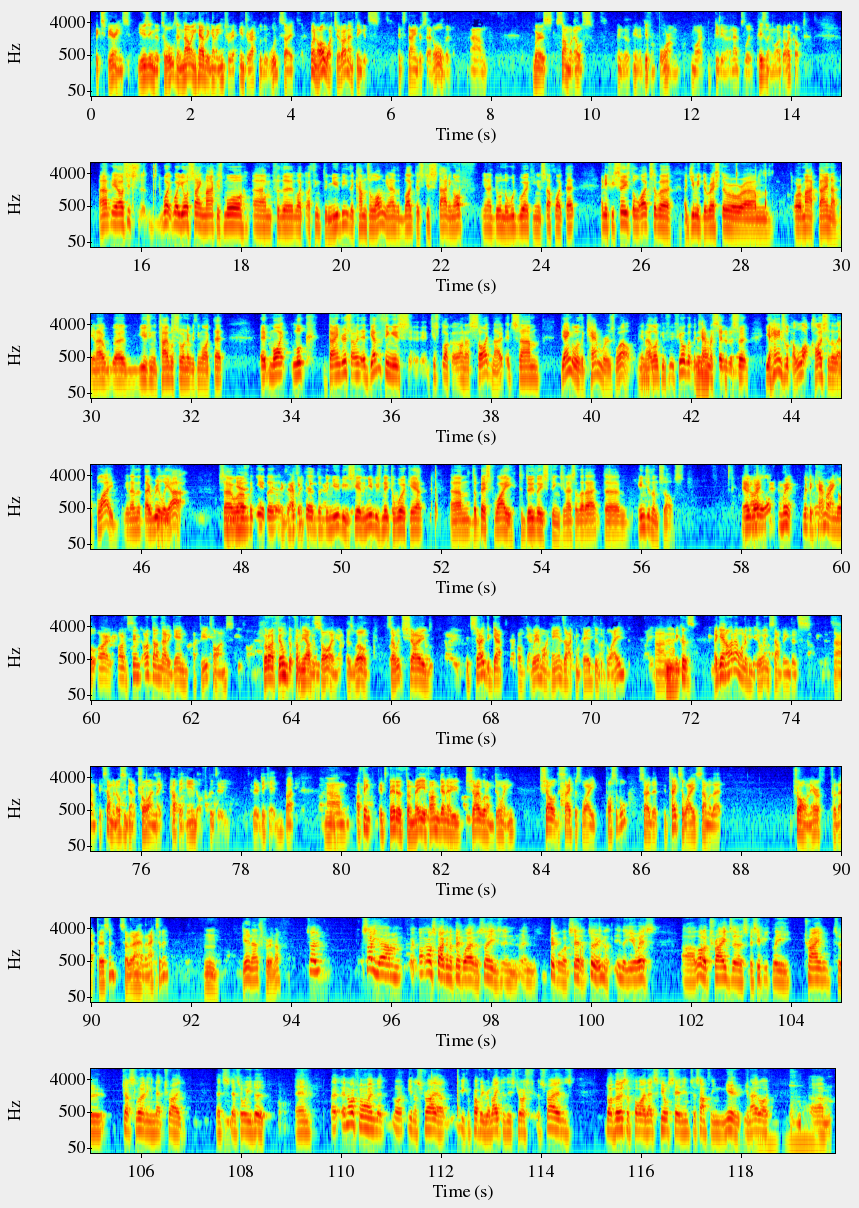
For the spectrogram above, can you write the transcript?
experience using the tools and knowing how they're going to inter- interact with the wood. So when I watch it, I don't think it's it's dangerous at all. But um, whereas someone else in the in a different forum might give him an absolute pizzling like I copped. Um, yeah, I was just what what you're saying, Mark, is more um, for the like I think the newbie that comes along, you know, the bloke that's just starting off, you know, doing the woodworking and stuff like that. And if he sees the likes of a, a Jimmy DiResta or um, or a Mark Dainer, you know, uh, using the table saw and everything like that, it might look dangerous. I mean, the other thing is just like on a side note, it's um, the angle of the camera as well. You know, like if, if you've got the Yeah. camera set at a certain, your hands look a lot closer to that blade. You know that they really are. So, Yeah, um, but yeah, the, exactly. I think the, the, the newbies, yeah, the newbies need to work out um, the best way to do these things. You know, so they don't um, injure themselves. Yeah, and I, with and with, with the camera angle, I, I've seen I've done that again a few times, but I filmed it from the other side as well. So it showed it showed the gap of where my hands are compared to the blade. Um, Mm. Because again, I don't want to be doing something that's um, if someone else is going to try and they cut their hand off because they're they're a dickhead. But um, I think it's better for me if I'm going to show what I'm doing, show it the safest way possible, so that it takes away some of that trial and error for that person, so they don't have an accident. Mm. Yeah, no, that's fair enough. So, say um, I've spoken to people overseas, and, and people have said it too in the, in the US. Uh, a lot of trades are specifically trained to just learning that trade. That's that's all you do, and uh, and I find that like in Australia, you can probably relate to this, Josh. Australians diversify that skill set into something new. You know, like um,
